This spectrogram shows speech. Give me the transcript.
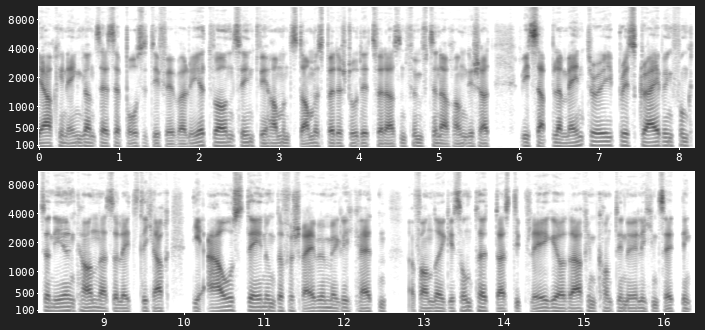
die auch in England sehr, sehr positiv evaluiert worden sind. Wir haben uns damals bei der Studie 2015 auch angeschaut, wie Supplementary Prescribing funktionieren kann, also letztlich auch die Ausdehnung der Verschreibemöglichkeiten auf andere Gesundheit, dass die Pflege oder auch im kontinuierlichen Setting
